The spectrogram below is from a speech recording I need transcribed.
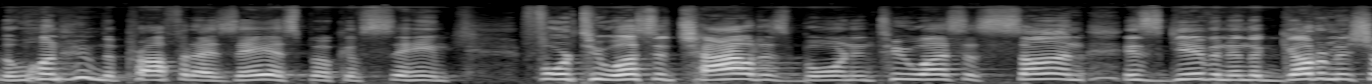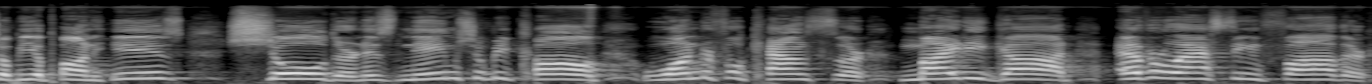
The one whom the prophet Isaiah spoke of, saying, For to us a child is born, and to us a son is given, and the government shall be upon his shoulder, and his name shall be called Wonderful Counselor, Mighty God, Everlasting Father,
